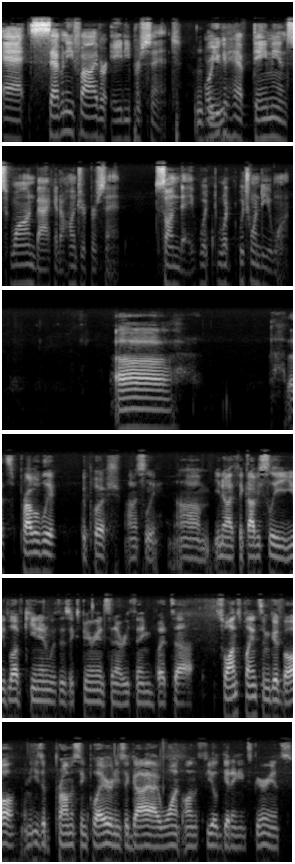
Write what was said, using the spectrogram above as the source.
at 75 or 80 percent, or you Mhm. could have Damian Swann back at 100 percent Sunday, what what which one do you want? Uh, that's probably a push, honestly. Um, you know, I think obviously you'd love Keenan with his experience and everything, but uh, Swann's playing some good ball, and he's a promising player, and he's a guy I want on the field getting experience.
